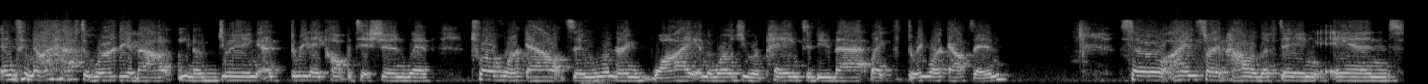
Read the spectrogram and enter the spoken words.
and to not have to worry about you know doing a three day competition with twelve workouts and wondering why in the world you were paying to do that like three workouts in. So I started powerlifting and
